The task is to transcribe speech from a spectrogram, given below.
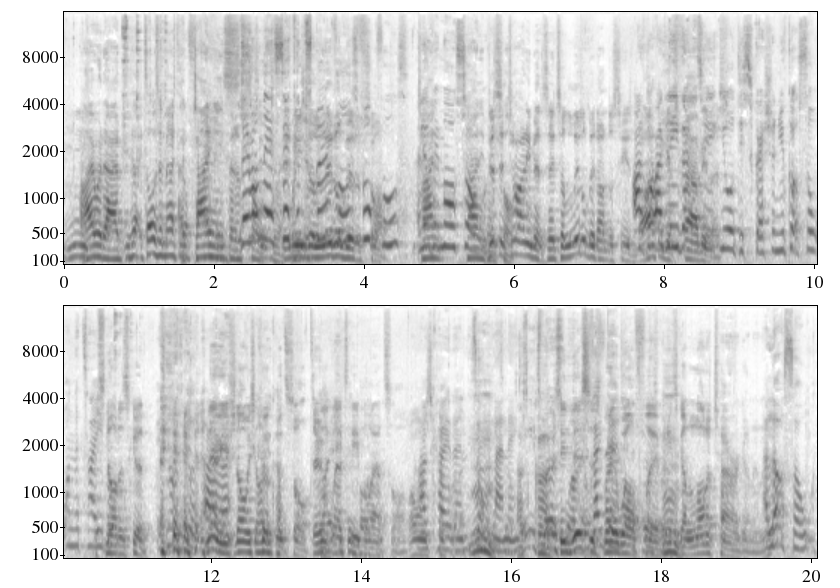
Mm. I would add It's always a matter a of tiny taste. bit of They're salt. on their second a little bit spoonfuls, of salt. spoonfuls. A little bit more salt. bit. Just a tiny bit, so it's a little bit underseasoned. I but thought I I'd think leave that to your discretion. You've got salt on the table. It's not as good. It's not as good. no, All you should always cook with salt. Don't Right, let people important. add salt. Always Okay cook then, with it's it. all mm, planning. That's It's good. worth See, this is very well flavoured. It's mm. got a lot of tarragon in it. A lot of salt.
